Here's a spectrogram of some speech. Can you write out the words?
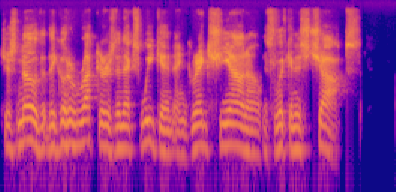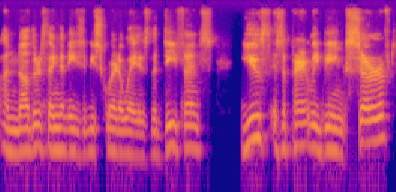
just know that they go to Rutgers the next weekend and Greg Schiano is licking his chops. Another thing that needs to be squared away is the defense Youth is apparently being served.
